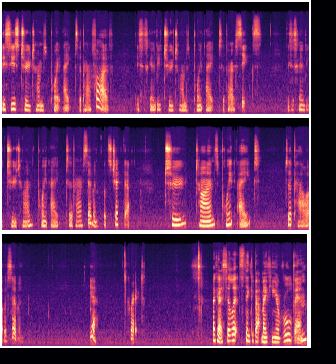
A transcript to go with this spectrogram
This is 2 times 0.8 to the power of 5. This is going to be 2 times 0.8 to the power of 6. This is going to be 2 times 0.8 to the power of 7. Let's check that. 2 times 0.8 to the power of 7. Yeah, correct. Okay, so let's think about making a rule then.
